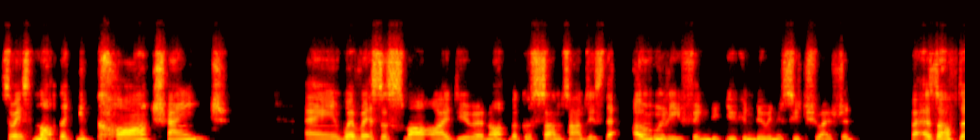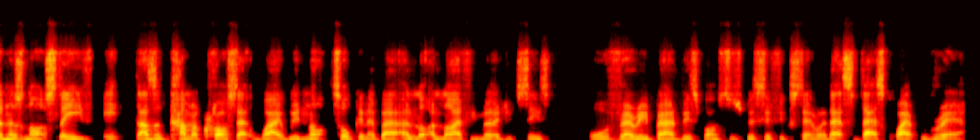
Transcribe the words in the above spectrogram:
So it's not that you can't change, and whether it's a smart idea or not, because sometimes it's the only thing that you can do in a situation. But as often as not, Steve, it doesn't come across that way. We're not talking about a lot of life emergencies or very bad response to specific steroid. That's that's quite rare.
